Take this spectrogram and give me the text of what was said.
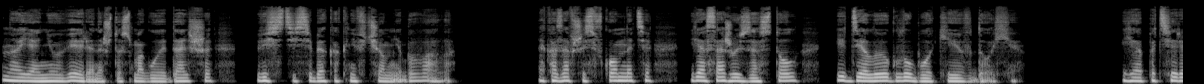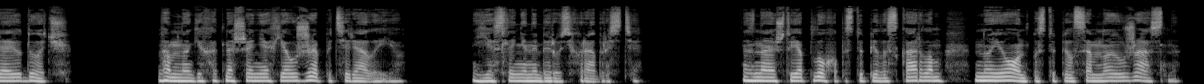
Но я не уверена, что смогу и дальше вести себя, как ни в чем не бывало. Оказавшись в комнате, я сажусь за стол и делаю глубокие вдохи. Я потеряю дочь. Во многих отношениях я уже потеряла ее, если не наберусь храбрости. Знаю, что я плохо поступила с Карлом, но и он поступил со мной ужасно.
